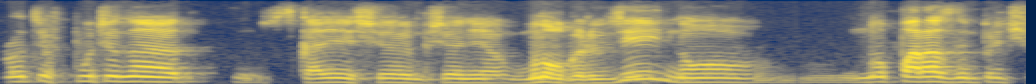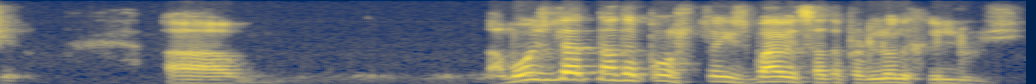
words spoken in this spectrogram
против Путина, скорее всего, сегодня много людей, но, но по разным причинам. А, на мой взгляд, надо просто избавиться от определенных иллюзий.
